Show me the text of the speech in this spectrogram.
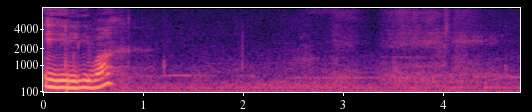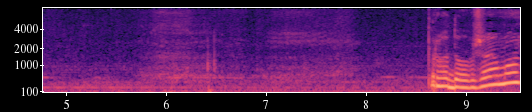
І ліва. Продовжуємо.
